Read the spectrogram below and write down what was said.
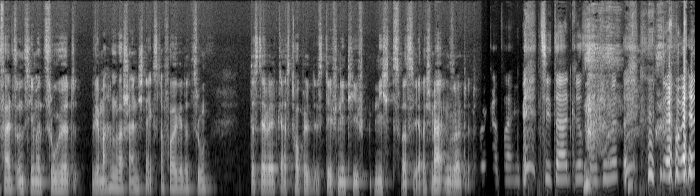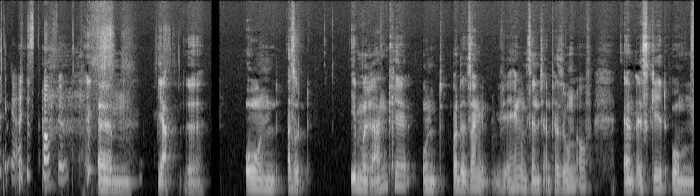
falls uns jemand zuhört, wir machen wahrscheinlich eine extra Folge dazu. Dass der Weltgeist hoppelt, ist definitiv nichts, was ihr euch merken solltet. Ich wollte gerade sagen, Zitat Christoph Schmidt, der Weltgeist doppelt. Ähm, ja, äh, und also eben Ranke und, oder sagen wir, wir hängen uns ja nicht an Personen auf. Ähm, es geht um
